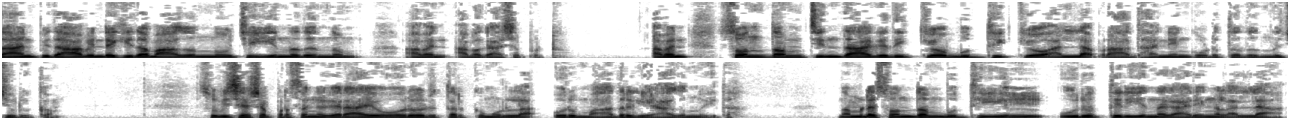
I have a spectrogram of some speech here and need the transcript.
താൻ പിതാവിന്റെ ഹിതമാകുന്നു ചെയ്യുന്നതെന്നും അവൻ അവകാശപ്പെട്ടു. അവൻ സ്വന്തം ചിന്താഗതിക്കോ ബുദ്ധിക്കോ അല്ല പ്രാധാന്യം കൊടുത്തതെന്ന് ചുരുക്കം. സുവിശേഷ പ്രസംഗകരായ ഓരോരുത്തർക്കുമുള്ള ഒരു മാതൃകയാകുന്നു ഇത്. നമ്മുടെ സ്വന്തം ബുദ്ധിയിൽ ഉരുത്തിരിയുന്ന കാര്യങ്ങളല്ല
